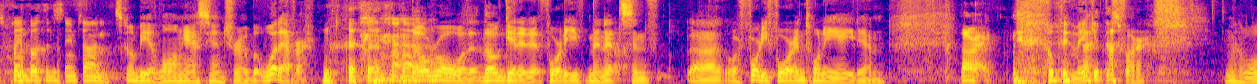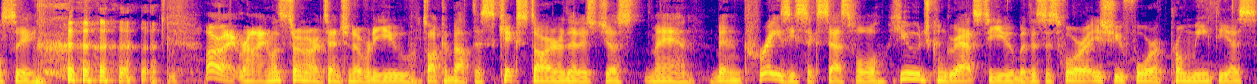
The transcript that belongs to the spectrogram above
Just playing both at the same time. It's going to be a long ass intro, but whatever. They'll roll with it. They'll get it at 40 minutes and uh, or 44 and 28 in. All right. Hope they make it this far. We'll see. All right, Ryan, let's turn our attention over to you. Talk about this Kickstarter that has just, man, been crazy successful. Huge congrats to you, but this is for issue four of Prometheus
